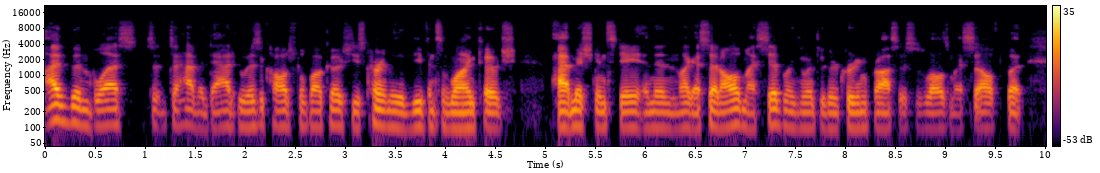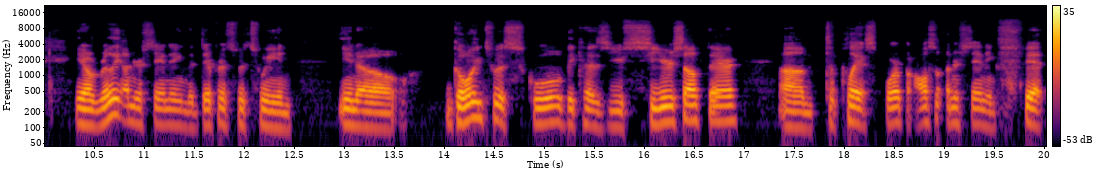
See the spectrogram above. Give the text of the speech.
I've been blessed to, to have a dad who is a college football coach. He's currently the defensive line coach at Michigan State. And then, like I said, all of my siblings went through the recruiting process as well as myself. But, you know, really understanding the difference between, you know, going to a school because you see yourself there um, to play a sport, but also understanding fit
